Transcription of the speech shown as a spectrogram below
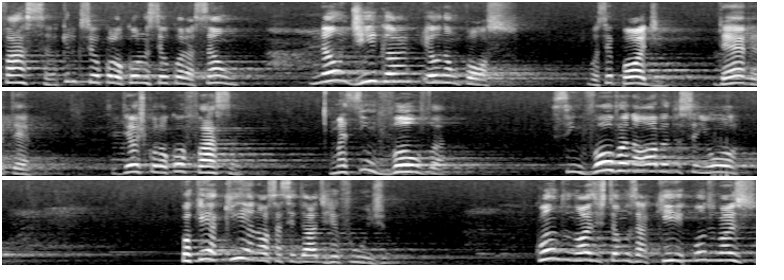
faça aquilo que o Senhor colocou no seu coração. Não diga eu não posso. Você pode, deve até. Se Deus colocou, faça. Mas se envolva. Se envolva na obra do Senhor. Porque aqui é a nossa cidade de refúgio. Quando nós estamos aqui, quando nós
